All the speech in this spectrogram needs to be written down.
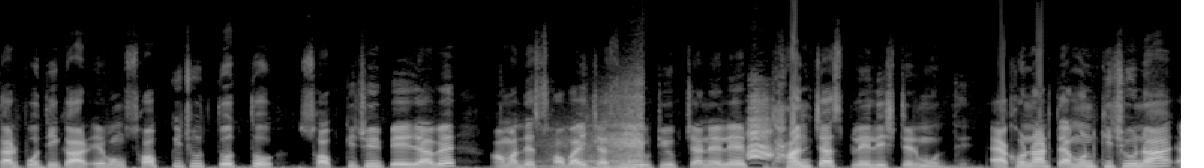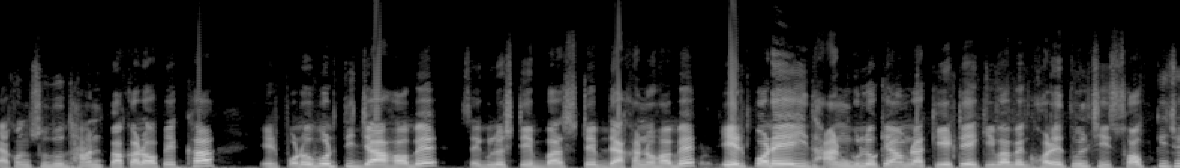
তার প্রতিকার এবং সব কিছুর তথ্য সব কিছুই পেয়ে যাবে আমাদের সবাই চাষি ইউটিউব চ্যানেলে ধান চাষ প্লেলিস্টের মধ্যে। এখন আর তেমন কিছু না, এখন শুধু ধান পাকার অপেক্ষা। এর পরবর্তী যা হবে সেগুলো স্টেপ বাই স্টেপ দেখানো হবে। এরপরে এই ধানগুলোকে আমরা কেটে কীভাবে ঘরে তুলছি সব কিছু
